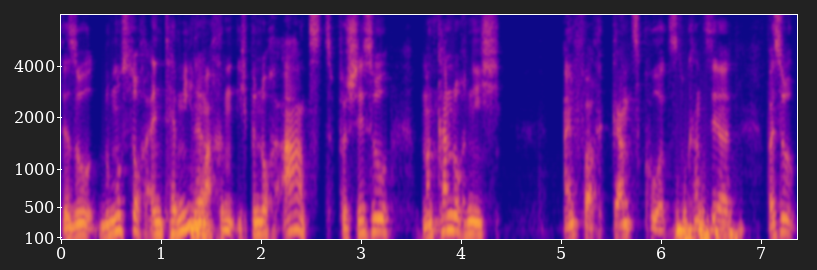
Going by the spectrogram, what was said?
Der so, du musst doch einen Termin Ja. machen. Ich bin doch Arzt. Verstehst du? Man kann doch nicht einfach ganz kurz. Du kannst ja, weißt du,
